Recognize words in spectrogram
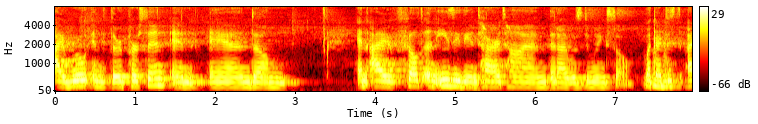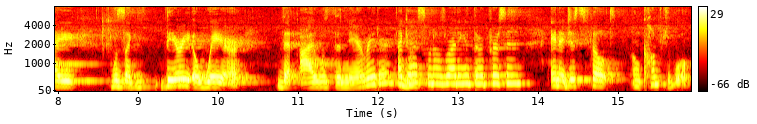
I wrote in the third person and and um, and I felt uneasy the entire time that I was doing so. Like I mm-hmm. just I was like very aware that I was the narrator. I mm-hmm. guess when I was writing in third person, and it just felt uncomfortable.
